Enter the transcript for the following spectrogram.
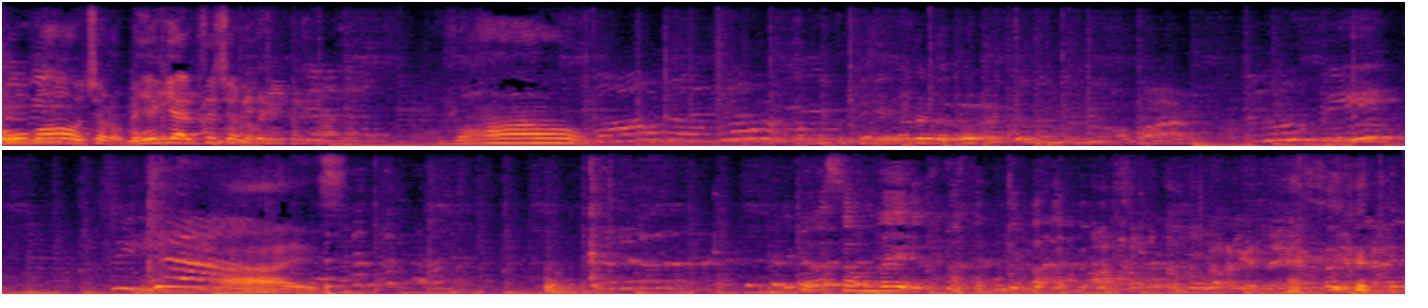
ओ वाओ चलो भैया की हेल्प से चलो। Wow nice reached to second school.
